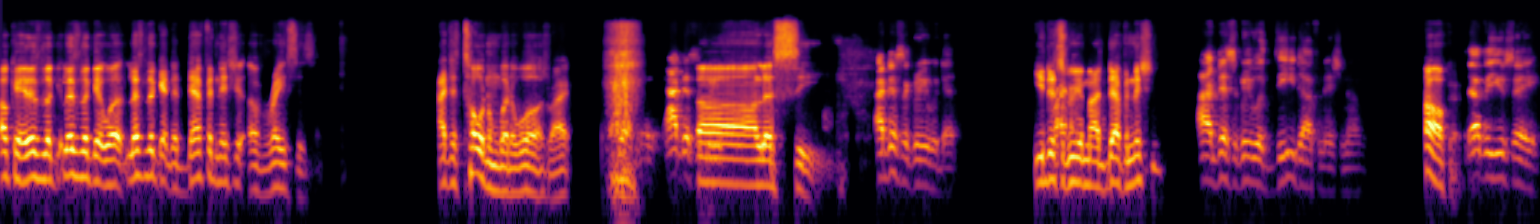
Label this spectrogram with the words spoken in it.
Okay, let's look. Let's look at what. Let's look at the definition of racism. I just told them what it was, right? Yeah, I disagree. Uh, let's see. I disagree with that. You disagree right. with my definition? I disagree with the definition of it. Oh, okay. Whatever you say.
